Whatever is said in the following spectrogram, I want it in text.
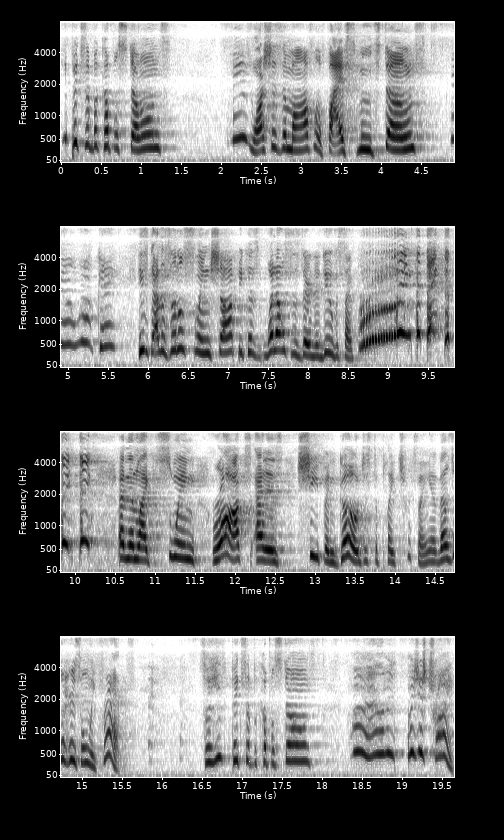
He picks up a couple stones. He washes them off, little five smooth stones. Yeah, well, okay. He's got his little slingshot because what else is there to do besides and then like swing rocks at his sheep and goat just to play tricks on. You those are his only friends. So he picks up a couple stones. Oh, let, me, let me just try.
